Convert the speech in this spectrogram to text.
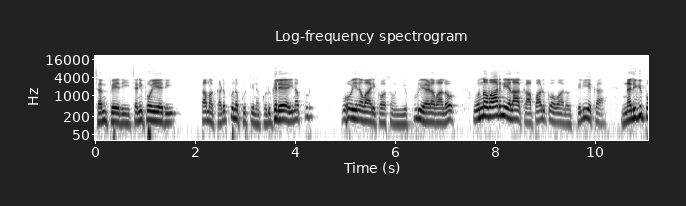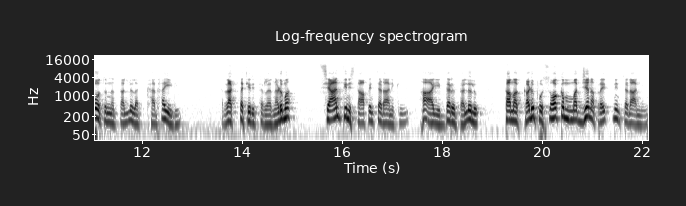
చంపేది చనిపోయేది తమ కడుపున పుట్టిన కొడుకులే అయినప్పుడు పోయిన వారి కోసం ఎప్పుడు ఏడవాలో ఉన్నవారిని ఎలా కాపాడుకోవాలో తెలియక నలిగిపోతున్న తల్లుల కథ ఇది. రక్త చరిత్రల నడుమ శాంతిని స్థాపించడానికి ఆ ఇద్దరు తల్లులు తమ కడుపు శోకం మధ్యన ప్రయత్నించడాన్ని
